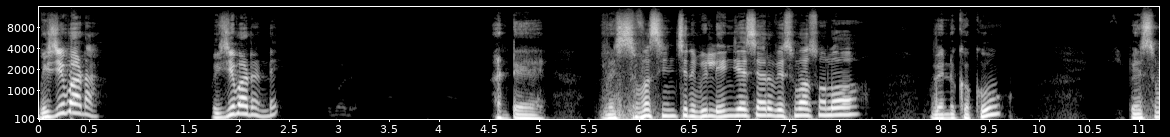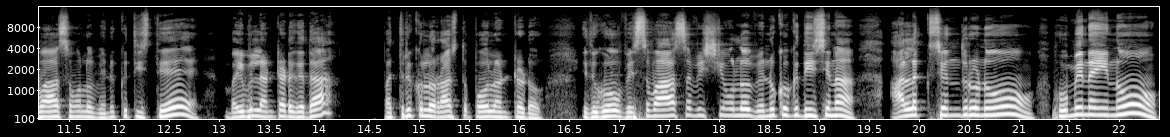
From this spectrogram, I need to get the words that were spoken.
విజయవాడ? విజయవాడ అండి? అంటే విశ్వసించిన వీళ్ళు ఏం చేశారు విశ్వాసంలో? వెనుకకు. విశ్వాసంలో వెనుక తీస్తే బైబిల్ అంటాడు కదా పత్రికల్లో రాస్తూ పౌలు అంటాడు ఇదిగో విశ్వాస విషయంలో వెనుకకు తీసిన అలక్సేంద్రును హుమినైను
